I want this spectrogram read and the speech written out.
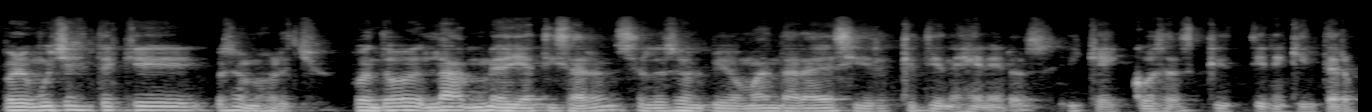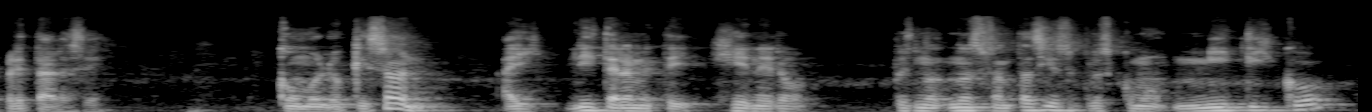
Pero hay mucha gente que, o sea, mejor dicho, cuando la mediatizaron, se les olvidó mandar a decir que tiene géneros y que hay cosas que tienen que interpretarse como lo que son. Hay literalmente género, pues no, no es fantasioso, pero es como mítico.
